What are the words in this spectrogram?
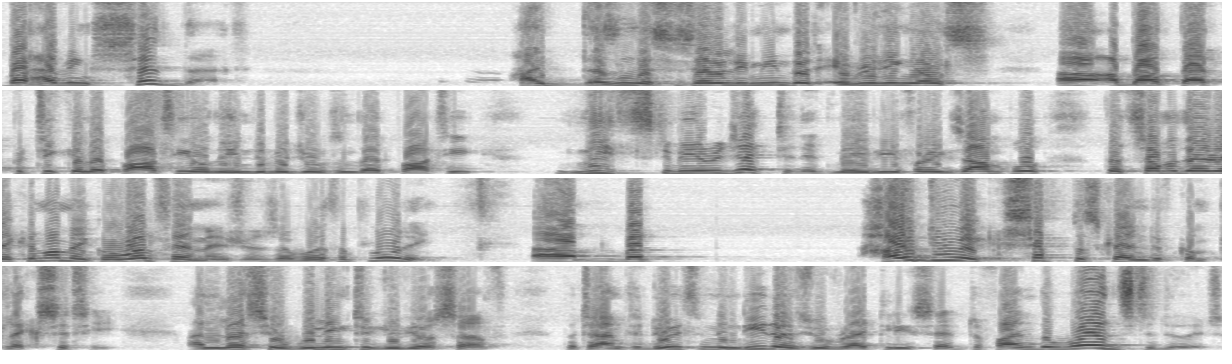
But having said that, it doesn't necessarily mean that everything else uh, about that particular party or the individuals in that party needs to be rejected. It may be, for example, that some of their economic or welfare measures are worth applauding. Um, but how do you accept this kind of complexity unless you're willing to give yourself the time to do it? And indeed, as you've rightly said, to find the words to do it.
